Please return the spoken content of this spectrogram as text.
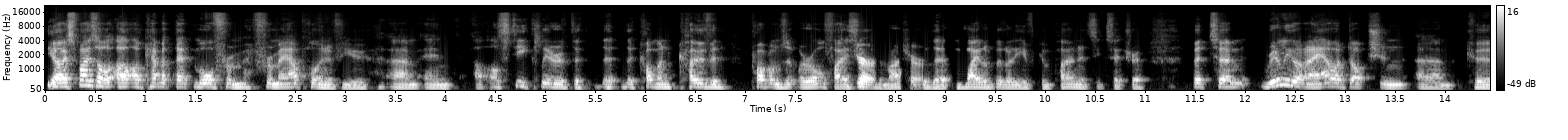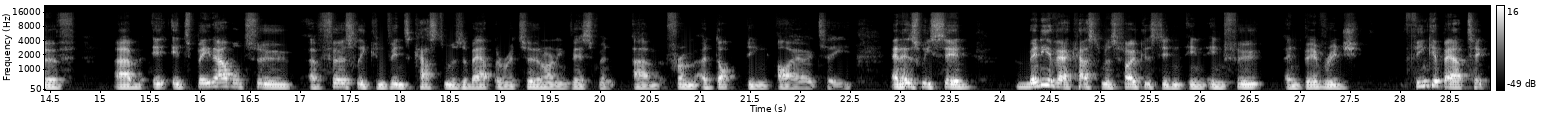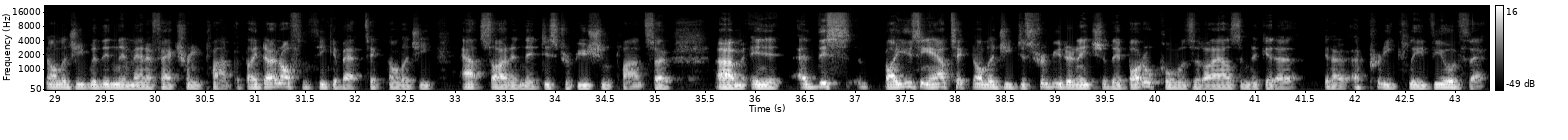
Yeah, I suppose I'll, I'll come at that more from from our point of view, um, and I'll steer clear of the, the, the common COVID problems that we're all facing sure, at the moment sure. with the availability of components, etc. But um, really, on our adoption um, curve, um, it, has been able to uh, firstly convince customers about the return on investment um, from adopting IoT. And as we said, many of our customers focused in, in, in food and beverage think about technology within their manufacturing plant, but they don't often think about technology outside in their distribution plant. So, um, in, this by using our technology distributed in each of their bottle coolers, it allows them to get a you know a pretty clear view of that.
